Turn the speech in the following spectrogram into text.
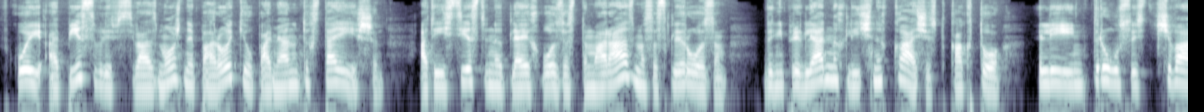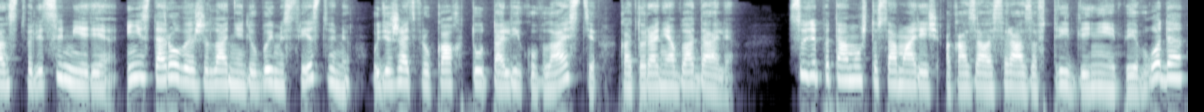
в кои описывались всевозможные пороки упомянутых старейшин, от естественных для их возраста маразма со склерозом до неприглядных личных качеств, как то лень, трусость, чванство, лицемерие и нездоровое желание любыми средствами удержать в руках ту талику власти, которой они обладали. Судя по тому, что сама речь оказалась раза в три длиннее перевода,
